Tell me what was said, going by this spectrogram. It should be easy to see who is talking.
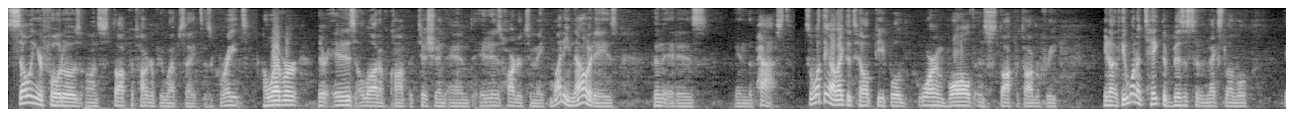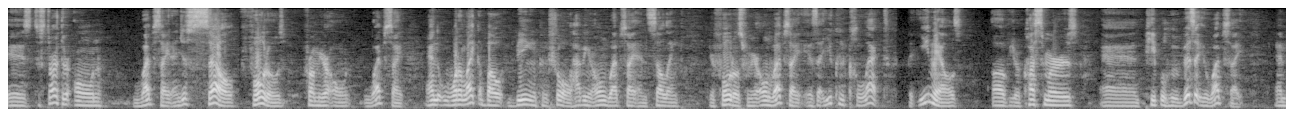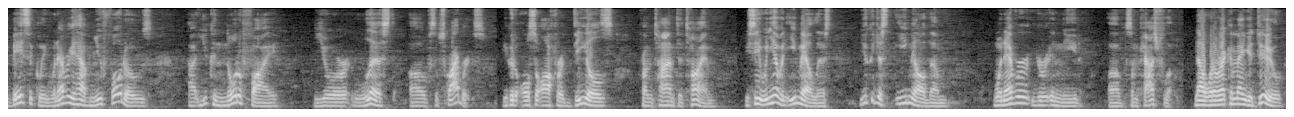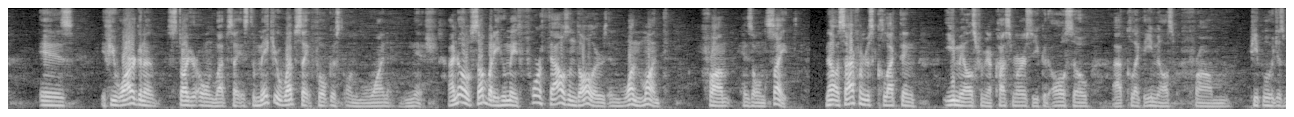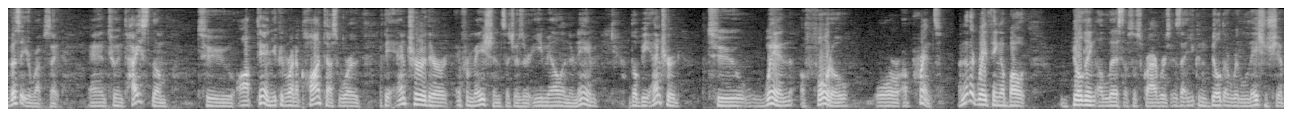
Speaker 1: Selling your photos on stock photography websites is great. However, there is a lot of competition and it is harder to make money nowadays than it is in the past. So one thing I like to tell people who are involved in stock photography, you know, if they want to take their business to the next level, is to start their own website and just sell photos from your own website. And what I like about being in control, having your own website and selling your photos from your own website is that you can collect the emails of your customers and people who visit your website. And basically, whenever you have new photos, uh, you can notify your list of subscribers. You could also offer deals from time to time. You see, when you have an email list, you could just email them whenever you're in need of some cash flow. Now, what I recommend you do is if you are going to start your own website is to make your website focused on one niche. I know of somebody who made $4,000 in one month from his own site. Now, aside from just collecting emails from your customers, you could also uh, collect emails from people who just visit your website. And to entice them to opt in, you could run a contest where if they enter their information, such as their email and their name, they'll be entered to win a photo or a print. Another great thing about building a list of subscribers is that you can build a relationship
